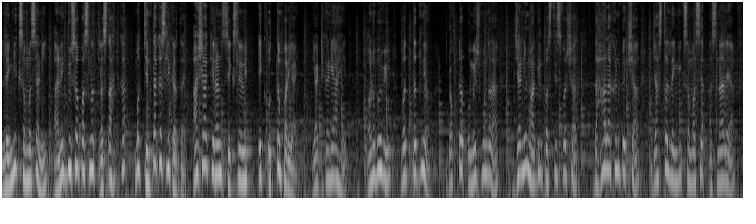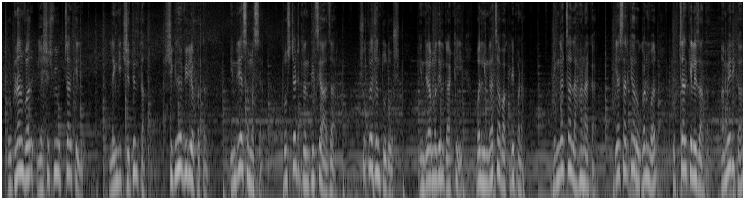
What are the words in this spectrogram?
लैंगिक समस्यांनी अनेक दिवसापासून त्रस्त आहात का? मग चिंता कसली करताय? आशा किरण सेक्स क्लिनिक एक उत्तम पर्याय. या ठिकाणी आहेत अनुभवी व तज्ज्ञ डॉक्टर उमेश मुंदळा ज्यांनी मागील पस्तीस वर्षात दहा लाखांपेक्षा जास्त लैंगिक समस्या असणाऱ्या रुग्णांवर यशस्वी उपचार केले. लैंगिक शिथिलता शीघ्र वीर्यपतन इंद्रिय समस्या प्रोस्टेट ग्रंथीचे आजार शुक्रजंतुदोष इंद्रियामधील गाठी व लिंगाचा वाकडेपणा लिंगाचा लहान आकार यासारख्या रोगांवर उपचार केले जातात. अमेरिका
